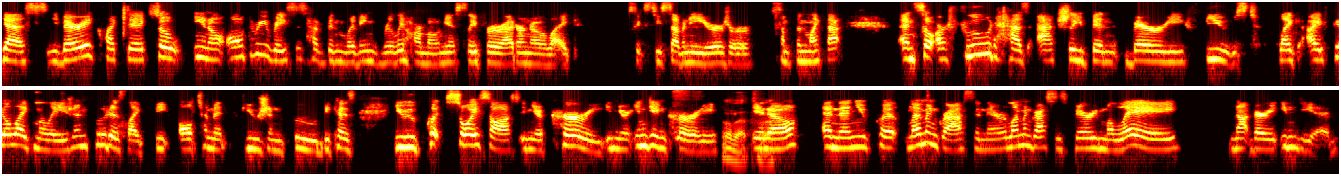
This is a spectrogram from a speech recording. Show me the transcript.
Yes, very eclectic. So you know, all three races have been living really harmoniously for I don't know, like 60, 70 years or something like that. And so our food has actually been very fused. Like I feel like Malaysian food is like the ultimate fusion food because you put soy sauce in your curry, in your Indian curry, oh, you right. know, and then you put lemongrass in there. Lemongrass is very Malay, not very Indian,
